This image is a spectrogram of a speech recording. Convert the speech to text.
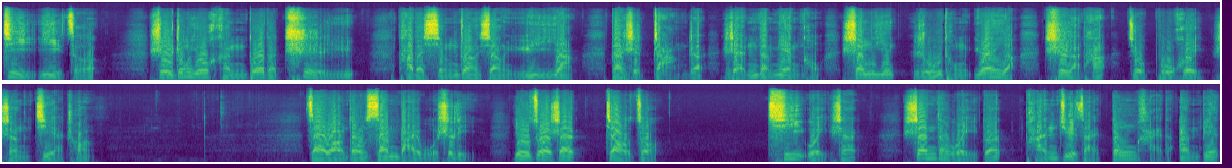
记忆泽，水中有很多的赤鱼，它的形状像鱼一样，但是长着人的面孔，声音如同鸳鸯，吃了它就不会生疥疮。再往东三百五十里，有座山叫做七尾山。山的尾端盘踞在东海的岸边，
